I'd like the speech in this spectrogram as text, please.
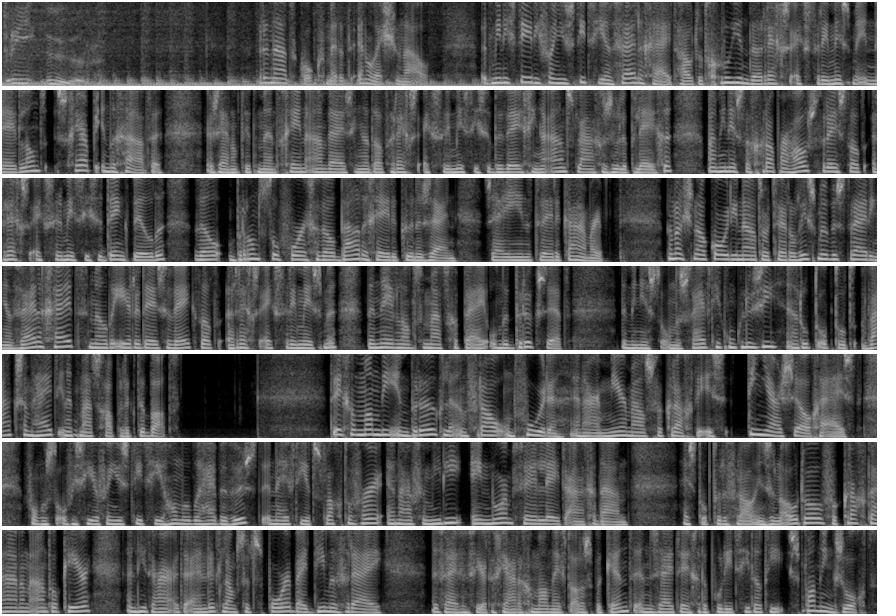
Drie uur. Renate Kok met het NOS Journaal. Het ministerie van Justitie en Veiligheid houdt het groeiende rechtsextremisme in Nederland scherp in de gaten. Er zijn op dit moment geen aanwijzingen dat rechtsextremistische bewegingen aanslagen zullen plegen, maar minister Grapperhaus vreest dat rechtsextremistische denkbeelden wel brandstof voor gewelddadigheden kunnen zijn, zei hij in de Tweede Kamer. De Nationaal Coördinator Terrorismebestrijding en Veiligheid meldde eerder deze week dat rechtsextremisme de Nederlandse maatschappij onder druk zet. De minister onderschrijft die conclusie en roept op tot waakzaamheid in het maatschappelijk debat. Tegen een man die in Breukelen een vrouw ontvoerde en haar meermaals verkrachtte is tien jaar cel geëist. Volgens de officier van justitie handelde hij bewust en heeft hij het slachtoffer en haar familie enorm veel leed aangedaan. Hij stopte de vrouw in zijn auto, verkrachtte haar een aantal keer en liet haar uiteindelijk langs het spoor bij Diemen vrij. De 45-jarige man heeft alles bekend en zei tegen de politie dat hij spanning zocht.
